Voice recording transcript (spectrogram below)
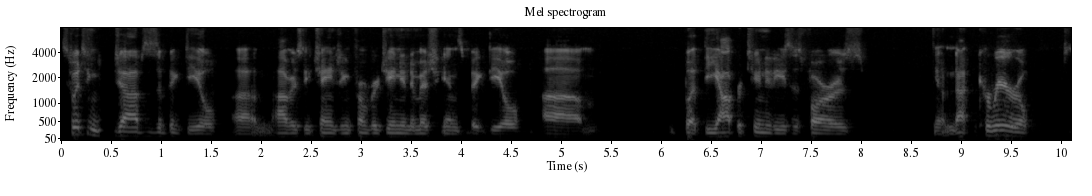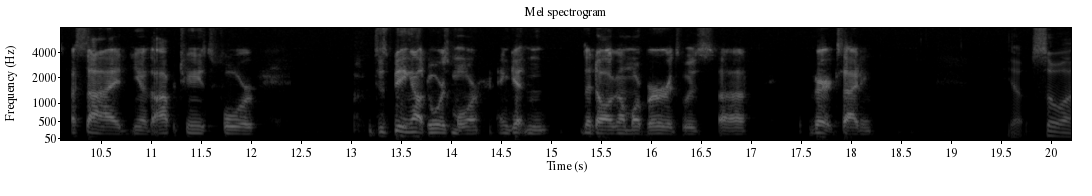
switching jobs is a big deal. Um, obviously, changing from Virginia to Michigan is a big deal. Um, but the opportunities, as far as you know, not career aside, you know, the opportunities for just being outdoors more and getting the dog on more birds was uh, very exciting. Yeah. So, uh,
